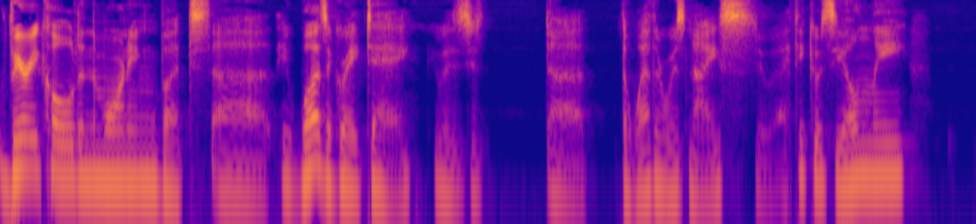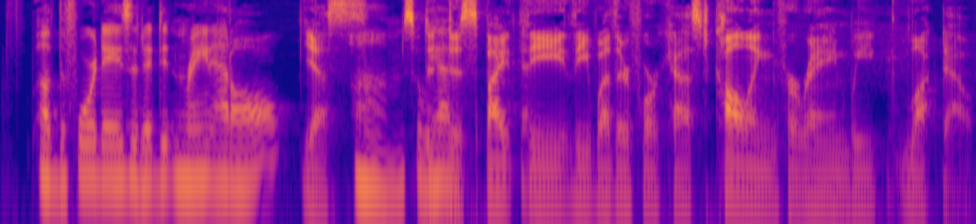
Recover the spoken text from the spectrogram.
very cold in the morning, but uh, it was a great day. It was just uh, the weather was nice. I think it was the only of the four days that it didn't rain at all. Yes. Um, so we D- had despite the the weather forecast calling for rain, we lucked out.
